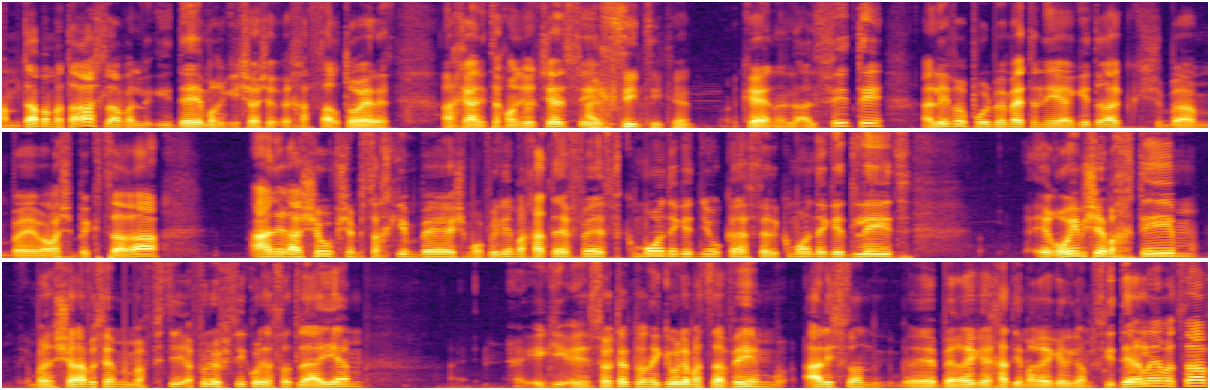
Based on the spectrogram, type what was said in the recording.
עמדה במטרה שלה, אבל היא די מרגישה שזה חסר תועלת אחרי הניצחון של צ'לסי. על סיטי, כן. כן, על, על סיטי, על ליברפול באמת אני אגיד רק שב- ב- ממש בקצרה, היה נראה שוב שהם משחקים באש, מובילים 1-0, כמו נגד ניוקאסל, כמו נגד לידס, רואים שהם מחטיאים, בשלב מסוים הם אפסי- אפילו הפסיקו לנסות לאיים, סאוטמפטון הגיעו למצבים, אליסון אה, ברגע אחד עם הרגל גם סידר להם מצב,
